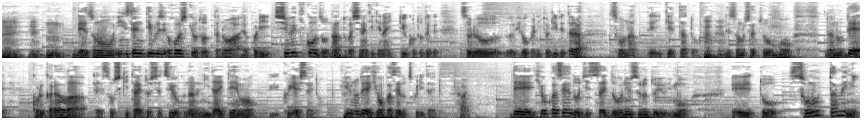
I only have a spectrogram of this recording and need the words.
うん、うん、うん。で、その、インセンティブ方式を取ったのは、やっぱり収益構造をなんとかしなきゃいけないっていうことで、それを評価に取り入れたら、そうなっていけたと。うんうん、で、その社長も、なので、これからは、組織体として強くなる二大テーマをクリアしたいと。いうので評価制度を作りたいと。はい、で、評価制度を実際導入するというよりも、えっ、ー、と、そのために、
